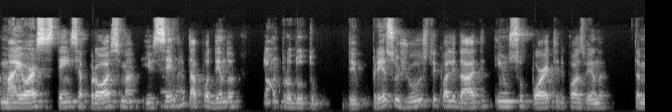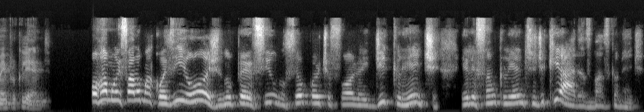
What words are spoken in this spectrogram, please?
maior assistência próxima e sempre estar uhum. tá podendo dar um produto de preço justo e qualidade e um suporte de pós-venda também para o cliente. Ô Ramon, e fala uma coisa, e hoje no perfil, no seu portfólio aí de cliente, eles são clientes de que áreas, basicamente?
